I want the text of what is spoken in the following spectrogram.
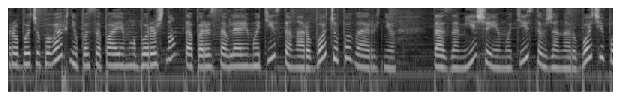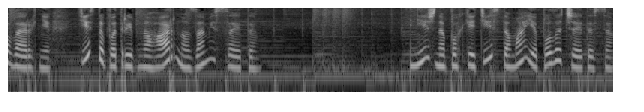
Робочу поверхню посипаємо борошном та переставляємо тісто на робочу поверхню та замішуємо тісто вже на робочій поверхні. Тісто потрібно гарно замісити. Ніжне пухке тісто має получитися.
